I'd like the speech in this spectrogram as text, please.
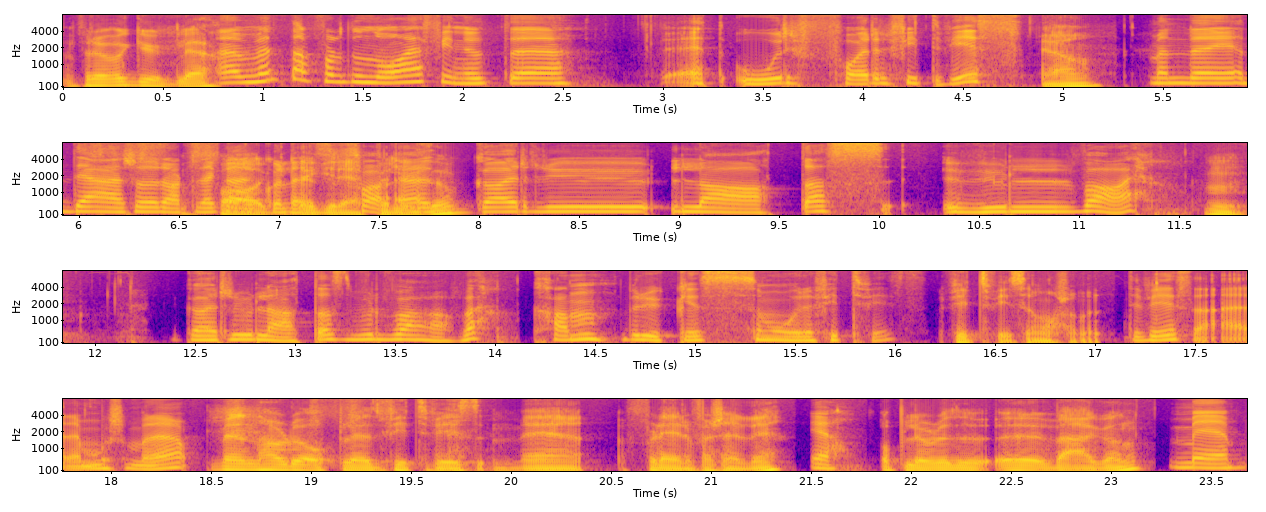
du? Prøv å google. Nei, vent, da, for nå har jeg funnet ut eh, et ord for fittefis. Ja. Men det, det er så rart at jeg klarer ikke å lese. Fagbegrepet, liksom? Garulatas vulvae. Mm. Garulatas vulvave kan brukes som ordet fittefis. Fittefis er morsommere. Fittefis er morsommere. Men har du opplevd fittefis med flere forskjellige? Ja. Opplever du det uh, hver gang? Med,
